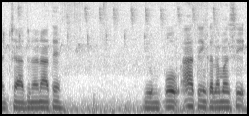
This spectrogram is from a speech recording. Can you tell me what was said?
tansyado na natin. Yun po ating kalamansi.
